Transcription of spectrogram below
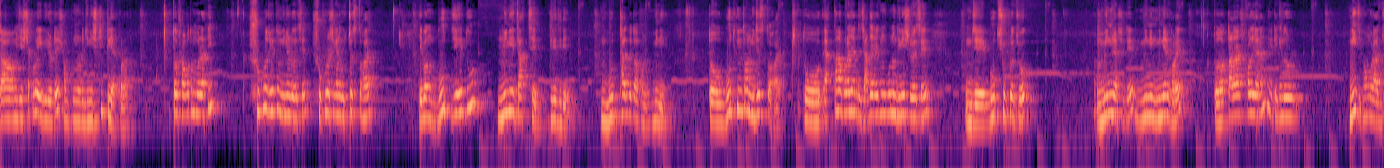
তাও আমি চেষ্টা করব এই ভিডিওতে সম্পূর্ণ জিনিসটি ক্লিয়ার করার। তো সর্বপ্রথম বলে রাখি, শুক্র যেহেতু মিনে রয়েছে, শুক্র সেখানে উচ্চস্থ হয় এবং বুধ যেহেতু মিনে যাচ্ছে ধীরে ধীরে, বুধ থাকবে তখন মিনে। তো বুধ কিন্তু তখন নিজস্ব হয়। তো একতারা বলা যায় যাদের এরকম কোনো জিনিস রয়েছে যে বুধ শুক্র যোগ, মিন রাশিতে মিন মিনের ঘরে, তো তারা সকলে জানেন, এটি কিন্তু নিজ ভঙ্গ রাজ্য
